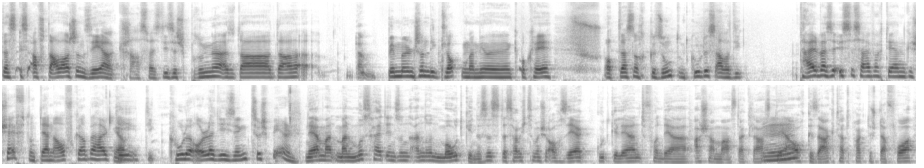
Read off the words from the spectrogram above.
das ist auf Dauer schon sehr krass, weil diese Sprünge, also da, da Ja. bimmeln schon die Glocken bei mir. Okay, ob das noch gesund und gut ist, aber die teilweise ist es einfach deren Geschäft und deren Aufgabe halt Ja. die, die coole Olle, die singt, zu spielen. Naja, man, man muss halt in so einen anderen Mode gehen. Das, ist, das habe ich zum Beispiel auch sehr gut gelernt von der Ascher Masterclass, der auch gesagt hat, praktisch davor,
